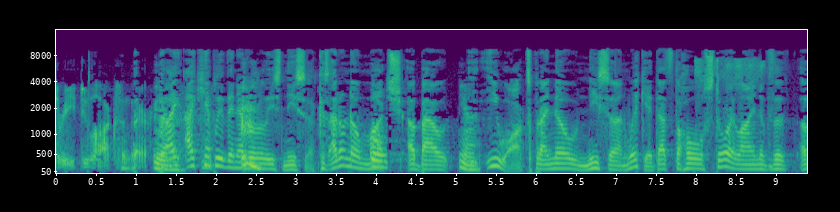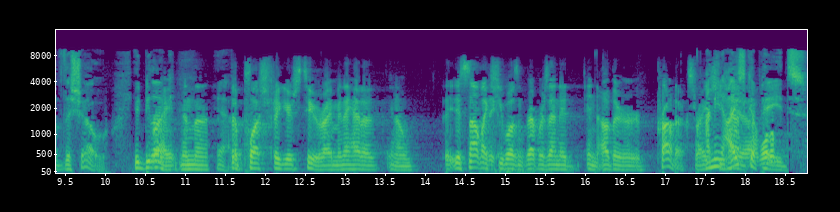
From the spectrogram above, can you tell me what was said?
three Duloks in there. But I, I can't believe they never released Kneesaa because I don't know much about yeah. the Ewoks, but I know Kneesaa and Wicket. That's the whole storyline of the of the show. It'd be like right, and the yeah. the plush figures too, right? I mean, they had a you know, it's not like she wasn't represented in other products, right? I mean, She had- ice yeah, well- capades.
